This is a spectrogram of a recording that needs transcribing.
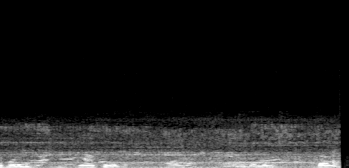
Telefonu bir görsene. Sen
